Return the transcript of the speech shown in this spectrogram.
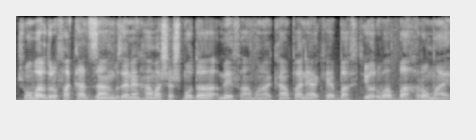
шумо бардро фақат занг бизанед ҳамаша шумода мефаҳмонад компания якае бахтиёр ва баҳром ай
